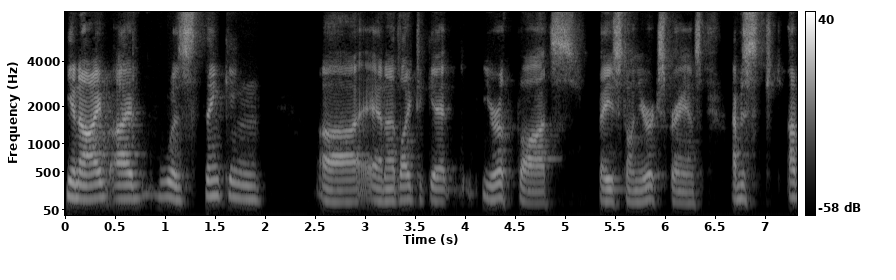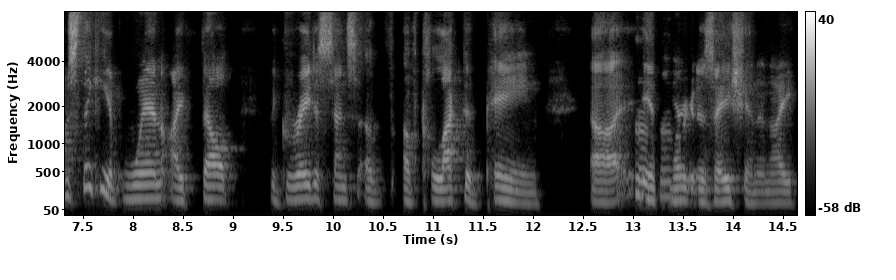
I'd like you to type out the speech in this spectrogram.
you know i, I was thinking uh, and i'd like to get your thoughts based on your experience i was i was thinking of when i felt the greatest sense of, of collective pain uh, mm-hmm. in an organization and I,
